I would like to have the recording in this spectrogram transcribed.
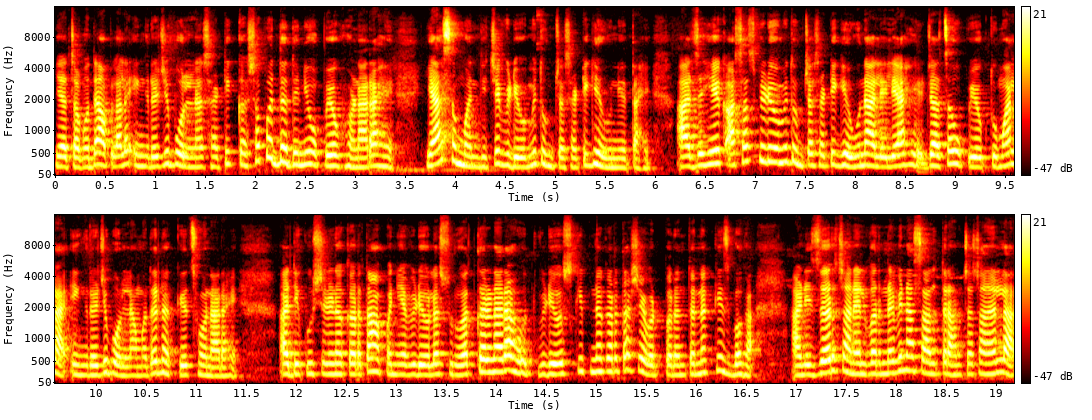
याच्यामध्ये आपल्याला इंग्रजी बोलण्यासाठी कशा पद्धतीने उपयोग होणार आहे या संबंधीचे व्हिडिओ मी तुमच्यासाठी घेऊन येत आहे. आजही एक असाच व्हिडिओ मी तुमच्यासाठी घेऊन आलेली आहे ज्याचा उपयोग तुम्हाला इंग्रजी बोलण्यामध्ये नक्कीच होणार आहे. अधिक उशीर न करता आपण या व्हिडिओला सुरुवात करणार आहोत. व्हिडिओ स्किप न करता शेवटपर्यंत नक्कीच बघा. आणि जर चॅनलवर नवीन असाल तर आमच्या चॅनलला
